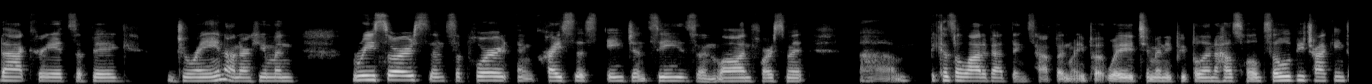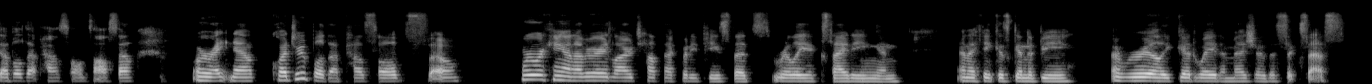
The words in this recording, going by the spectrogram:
that creates a big drain on our human resource and support and crisis agencies and law enforcement. Um, because a lot of bad things happen when you put way too many people in a household. So we'll be tracking doubled up households also, or right now, quadrupled up households. So we're working on a very large health equity piece that's really exciting and and I think is going to be a really good way to measure the success.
